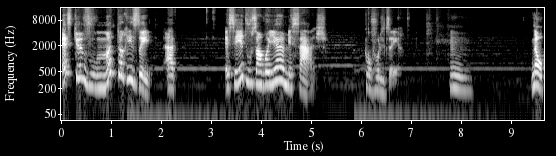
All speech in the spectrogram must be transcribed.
Est-ce que vous m'autorisez à essayer de vous envoyer un message pour vous le dire? Hmm. Non,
